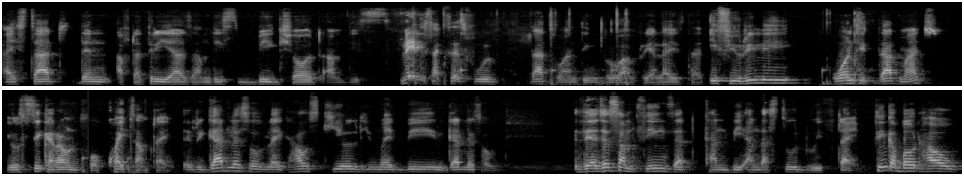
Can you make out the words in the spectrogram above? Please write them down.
I start, then after three years, I'm this big shot, I'm this very successful. That's one thing, bro. I've realized that if you really want it that much, you'll stick around for quite some time regardless of like how skilled you might be regardless of there are just some things that can be understood with time think about how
